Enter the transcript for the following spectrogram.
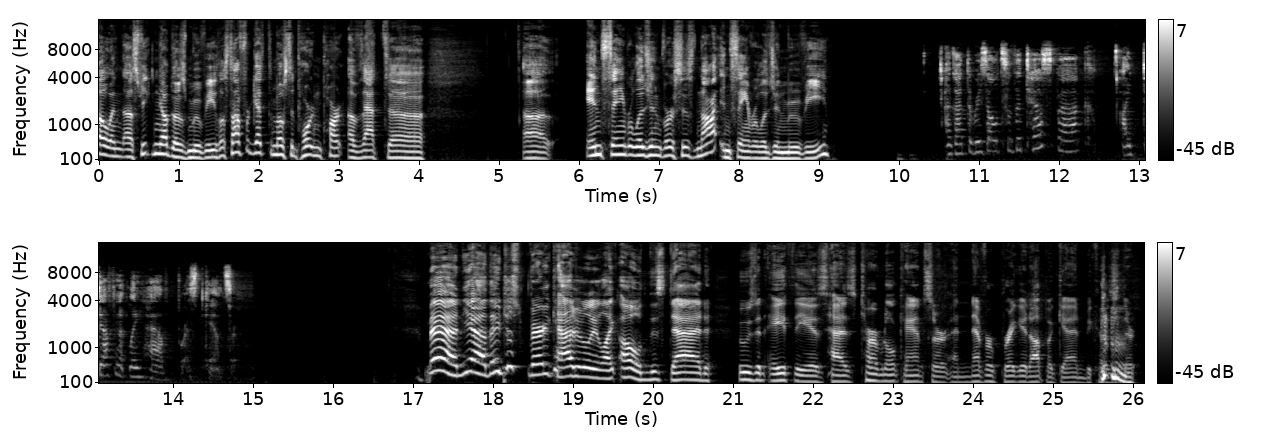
Oh, and uh, speaking of those movies, let's not forget the most important part of that uh, uh, insane religion versus not insane religion movie. I got the results of the test back. I definitely have breast cancer. Man, yeah, they just very casually like, oh, this dad who's an atheist has terminal cancer and never bring it up again because they're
